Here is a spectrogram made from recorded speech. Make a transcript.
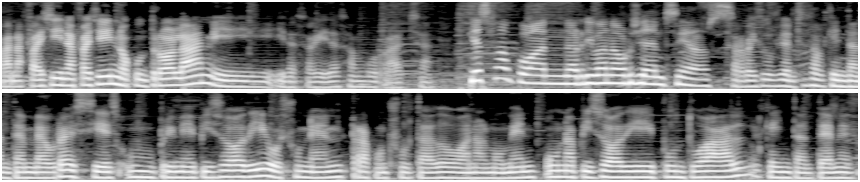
van afegint, afegint, no controlen i, i de seguida s'emborratxen. Què es fa quan arriben a urgències? Serveis d'urgències el que intentem veure és si és un primer episodi o és un nen reconsultador en el moment. Un episodi puntual, el que intentem és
